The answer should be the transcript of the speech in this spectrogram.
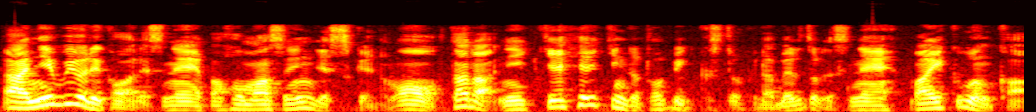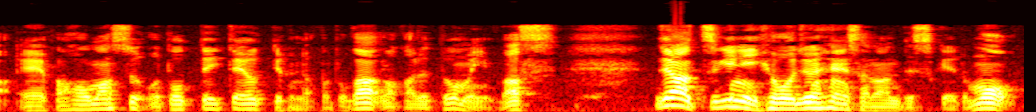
あ2部よりかはですね、パフォーマンスいいんですけども、ただ日経平均とトピックスと比べるとですね、まあ、幾分か、えー、パフォーマンス劣っていたよっていう風なことがわかると思います。じゃあ次に標準偏差なんですけれども、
